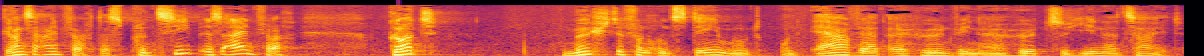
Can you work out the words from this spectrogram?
Ganz einfach. Das Prinzip ist einfach. Gott möchte von uns Demut und er wird erhöhen, wen er erhöht zu jener Zeit.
